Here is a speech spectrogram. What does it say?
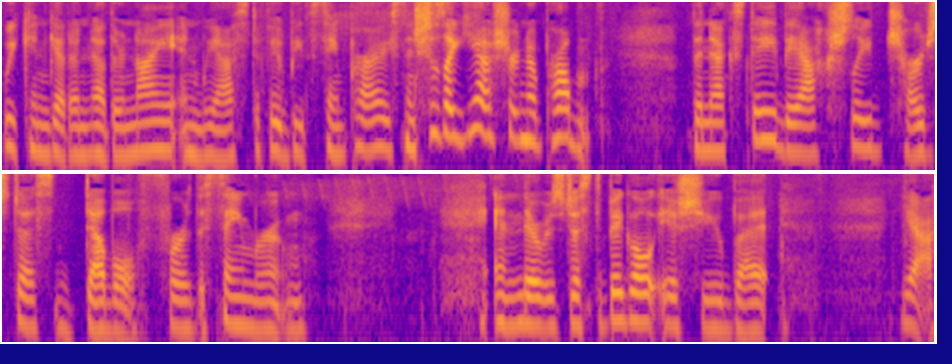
we can get another night, and we asked if it would be the same price, and she's like, "Yeah, sure, no problem." The next day, they actually charged us double for the same room, and there was just a big old issue, but yeah,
